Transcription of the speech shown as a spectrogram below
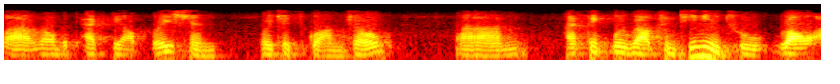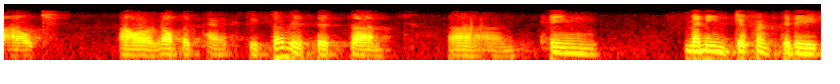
robotaxi operation, which is Guangzhou. Um, I think we will continue to roll out our robotaxi services um, um, in many different cities,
